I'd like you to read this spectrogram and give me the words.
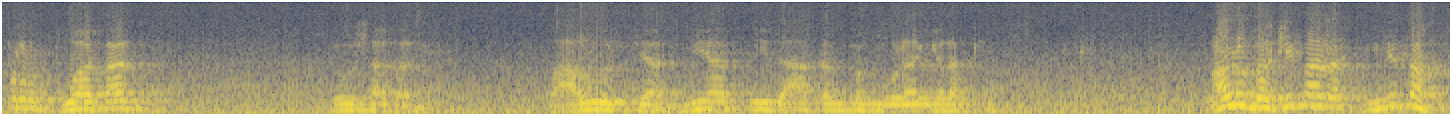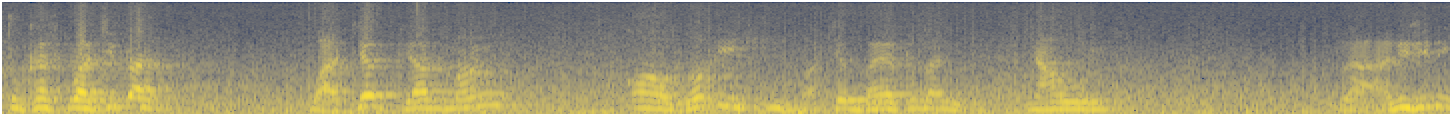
perbuatan dosa tadi. Lalu dia niat tidak akan mengulangi lagi. Lalu bagaimana? Ini tuh tugas kewajiban. Wajib dia mengkodoi, wajib bayar kembali, nyaur. Nah di sini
